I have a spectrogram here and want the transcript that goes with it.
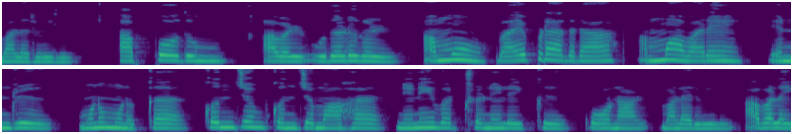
மலர்விழி. அப்போதும் அவள் உதடுகள் அம்மோ பயப்படாதடா அம்மா வரேன். என்று முணுமுணுக்க கொஞ்சம் கொஞ்சமாக நினைவற்ற நிலைக்கு போனாள் மலர்விழி. அவளை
